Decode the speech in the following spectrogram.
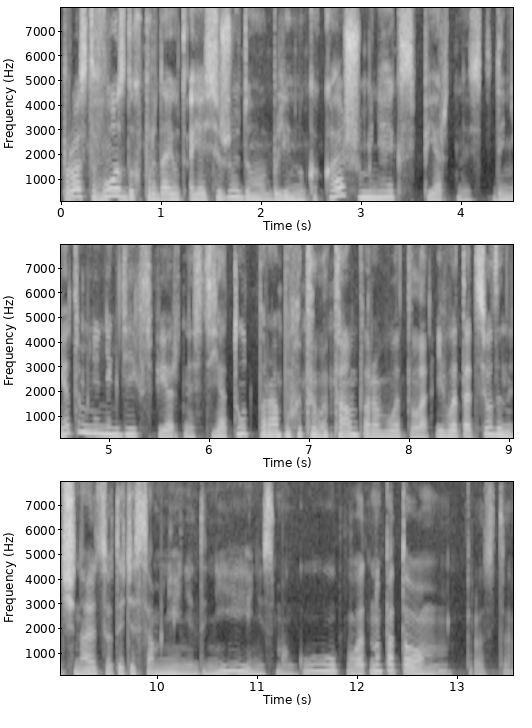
просто воздух продают. А я сижу и думаю, блин, ну какая же у меня экспертность? Да нет у меня нигде экспертности. Я тут поработала, там поработала. И вот отсюда начинаются вот эти сомнения. Да не, я не смогу. Вот, ну потом просто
